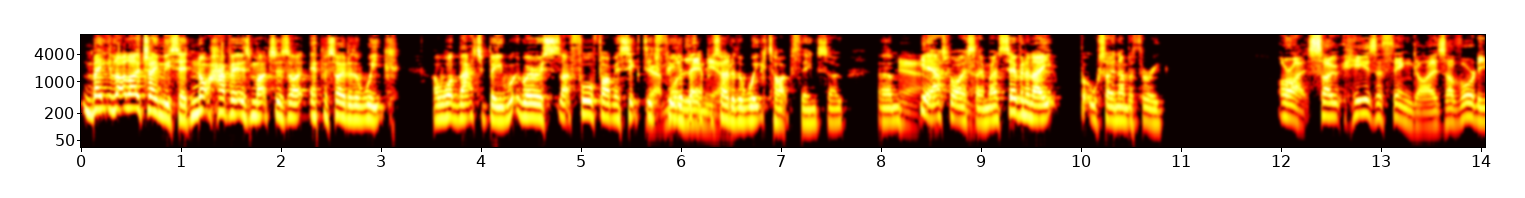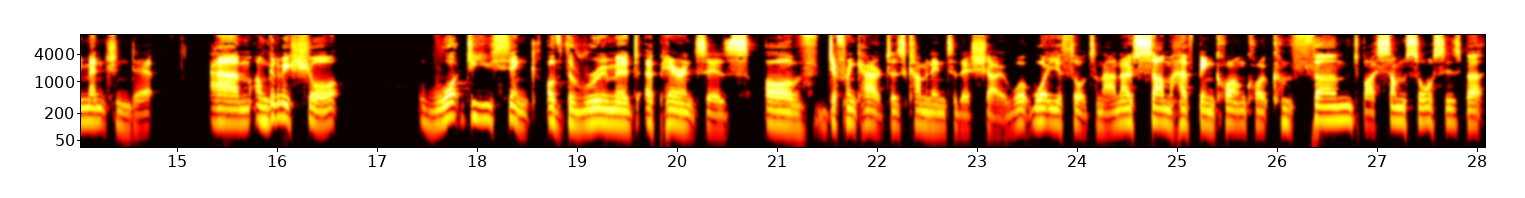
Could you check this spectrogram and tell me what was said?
make like, like Jamie said, not have it as much as like episode of the week. I want that to be whereas like four, five, and six did Yeah, feel a bit episode of the week type thing. So um, Yeah. yeah, that's what I say, man. Seven and eight, but also number three. All right, so here's the thing, guys. I've already mentioned it. Um, I'm going to be short. What do you think of the rumored appearances of different characters coming into this show? What What are your thoughts on that? I know some have been quote unquote confirmed by some sources, but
